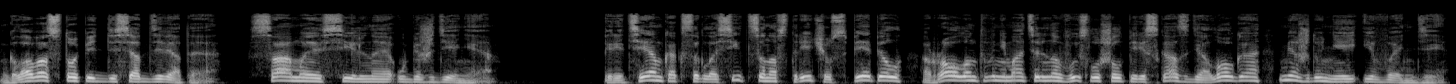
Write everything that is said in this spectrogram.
Глава 159. Самое сильное убеждение. Перед тем, как согласиться на встречу с Пепел, Роланд внимательно выслушал пересказ диалога между ней и Венди.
